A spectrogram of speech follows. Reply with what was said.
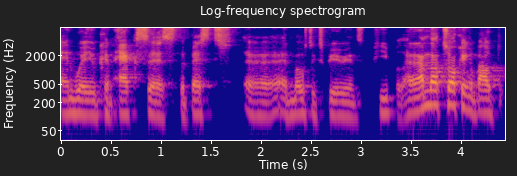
and where you can access the best uh, and most experienced people. And I'm not talking about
